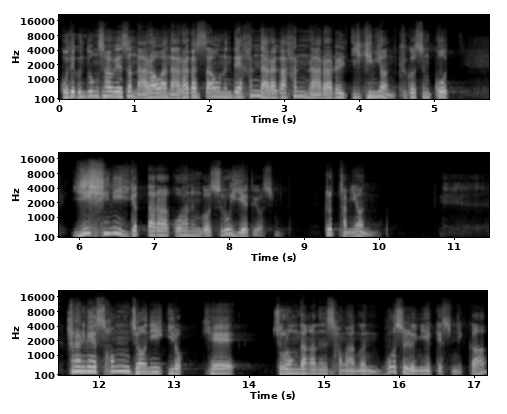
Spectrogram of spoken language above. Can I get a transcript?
고대 근동 사회에서 나라와 나라가 싸우는데 한 나라가 한 나라를 이기면 그것은 곧 이 신이 이겼다라고 하는 것으로 이해되었습니다. 그렇다면 하나님의 성전이 이렇게 조롱당하는 상황은 무엇을 의미했겠습니까?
